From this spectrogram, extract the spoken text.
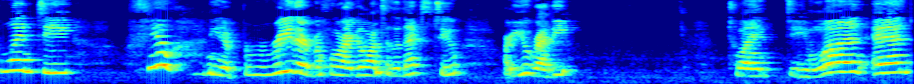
20. Phew, I need a breather before I go on to the next two. Are you ready? 21 and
